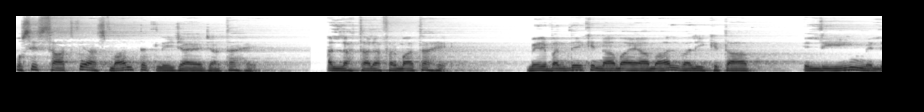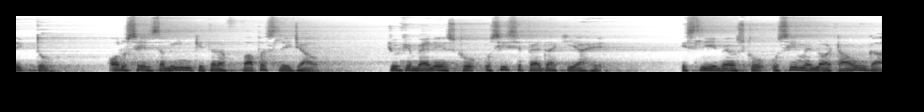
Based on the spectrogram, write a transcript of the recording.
اسے ساتویں آسمان تک لے جایا جاتا ہے۔ اللہ تعالیٰ فرماتا ہے، میرے بندے کے نامہ اعمال والی کتاب الین میں لکھ دو اور اسے زمین کی طرف واپس لے جاؤ۔ کیونکہ میں نے اس کو اسی سے پیدا کیا ہے۔ اس لیے میں اس کو اسی میں لوٹاؤں گا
